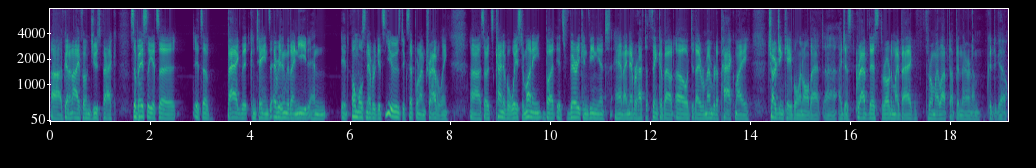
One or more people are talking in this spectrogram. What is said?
Uh, I've got an iPhone juice pack. So basically it's a, it's a bag that contains everything that I need and it almost never gets used except when I'm traveling. Uh, so it's kind of a waste of money, but it's very convenient, and I never have to think about, oh, did I remember to pack my charging cable and all that? Uh, I just grab this, throw it in my bag, throw my laptop in there, and I'm good to go.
